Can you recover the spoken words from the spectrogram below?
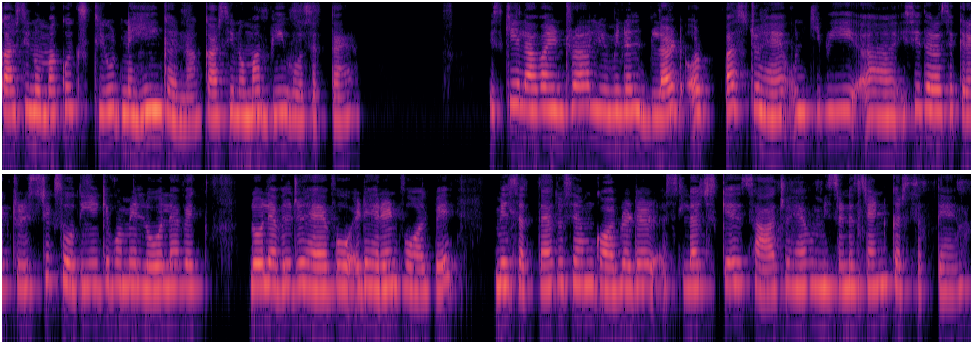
कार्सिनोमा को एक्सक्लूड नहीं करना कार्सिनोमा भी हो सकता है। इसके अलावा इंट्राल्यूमिनल ब्लड और पस जो है, उनकी भी इसी तरह से करेक्टरिस्टिक्स होती हैं कि वो हमें लो लेवल लो लेवल जो है वो एडहेरेंट वॉल पे मिल सकता है तो उसे हम गॉल ब्लडर स्लज के साथ जो है वो मिसअंडरस्टैंड कर सकते हैं।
